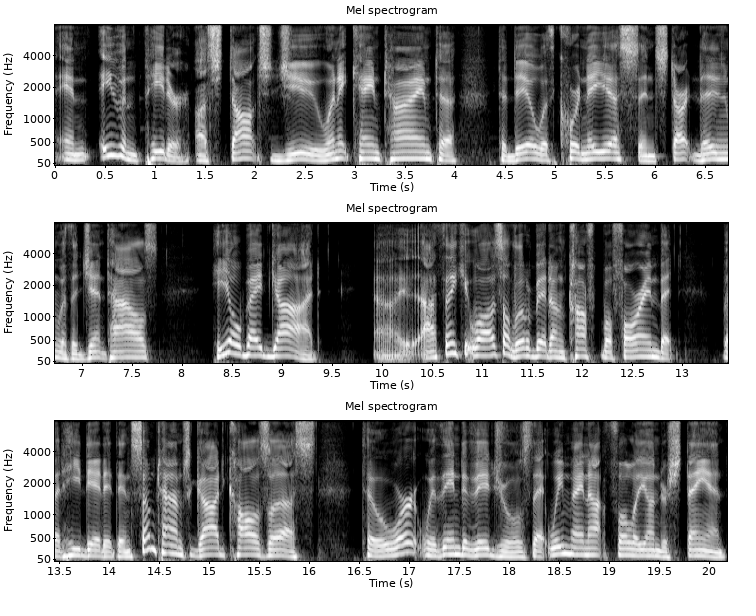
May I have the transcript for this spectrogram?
And even Peter, a staunch Jew, when it came time to, to deal with Cornelius and start dealing with the Gentiles, he obeyed God. Uh, I think it was a little bit uncomfortable for him, but but he did it. And sometimes God calls us to work with individuals that we may not fully understand.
